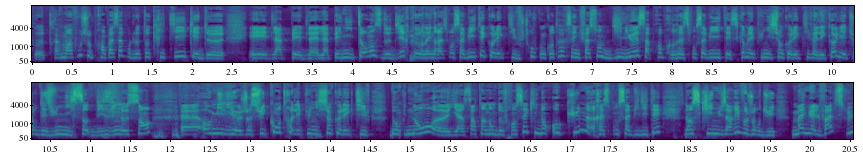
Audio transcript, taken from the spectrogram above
contrairement à vous, je prends pas ça pour de l'autocritique et de et de la, pé- de la, la pénitence de dire qu'on a une responsabilité collective. Je trouve qu'au contraire, c'est une façon de diluer sa propre C'est comme les punitions collectives à l'école, il y a toujours des, innocents euh, au milieu. Je suis contre les punitions collectives. Donc non, euh, il y a un certain nombre de Français qui n'ont aucune responsabilité dans ce qui nous arrive aujourd'hui. Manuel Valls, lui,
